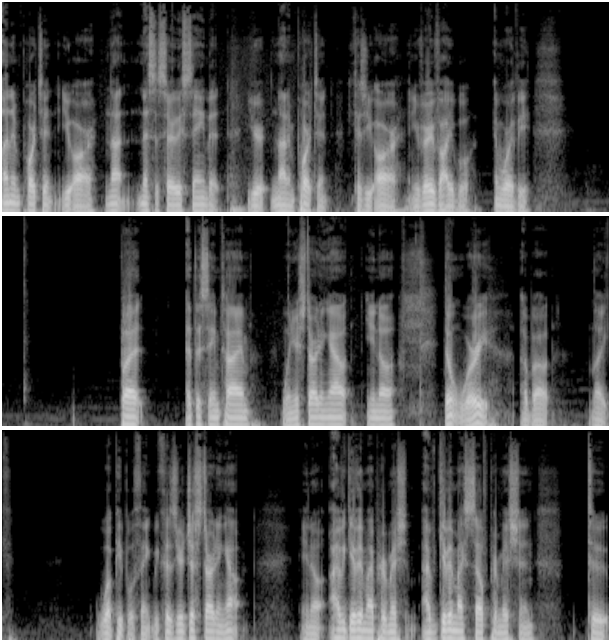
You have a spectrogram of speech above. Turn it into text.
unimportant you are, not necessarily saying that you're not important because you are and you're very valuable and worthy. But at the same time, when you're starting out, you know, don't worry about like what people think because you're just starting out. You know, I've given my permission, I've given myself permission to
